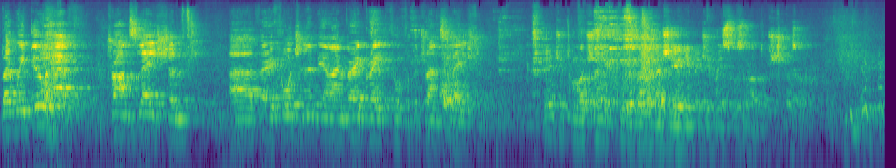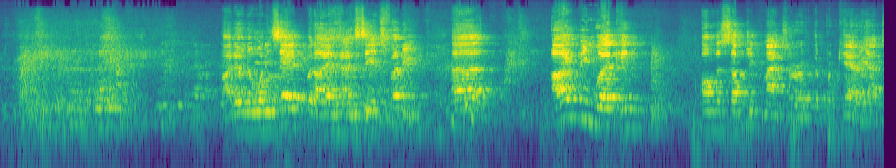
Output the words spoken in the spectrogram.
But we do have translation. Uh, very fortunately, and I'm very grateful for the translation. Będzie tłumaczenie, które mamy nadzieję nie będzie Państwu zanadto przeszkadzało. I don't know what he said, but I, I see it's funny. Uh, I've been working on the subject matter of the precariat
